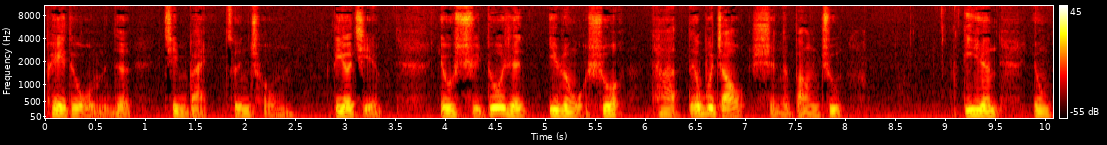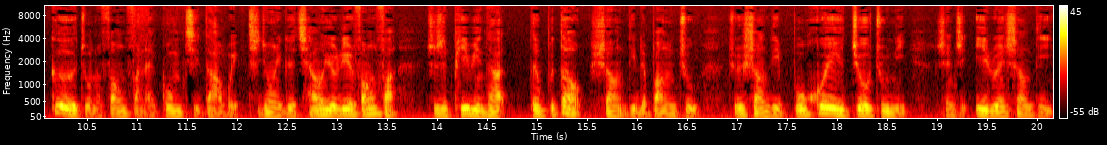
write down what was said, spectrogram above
配得我们的敬拜尊崇。第二节，有许多人议论我说，他得不着神的帮助。敌人用各种的方法来攻击大卫，其中一个强有力的方法就是批评他得不到上帝的帮助，就是上帝不会救助你，甚至议论上帝，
